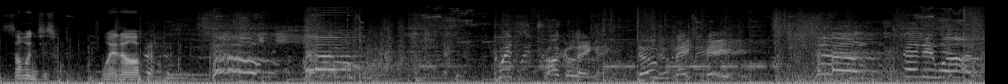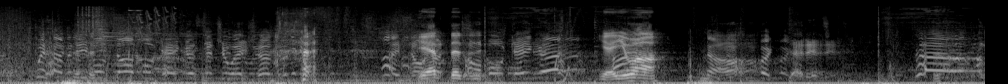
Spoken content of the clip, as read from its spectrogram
Someone just went off. Quit struggling! Don't make me! Help! Anyone? We have an evil doppelganger situation. I'm not Yep, a that's it. doppelganger. Yeah, you are. No, forget it. Ah.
